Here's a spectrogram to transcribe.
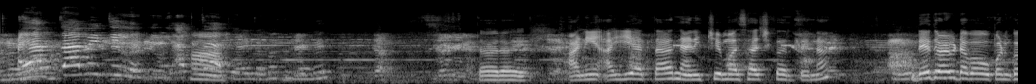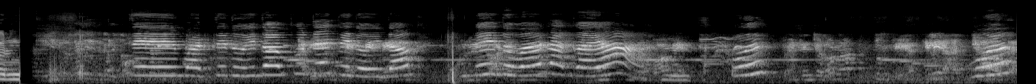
आणि आता मी दिलं. आता. हां तर हे. आणि आई आता ज्ञानेशची मसाज करते ना दे थोडा डबा ओपन करून ते वरती दोरी दाब कुठे आहे ते दोरी दाब? ते तुम्हाला टाकाया. बोल. बोल. बोल.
